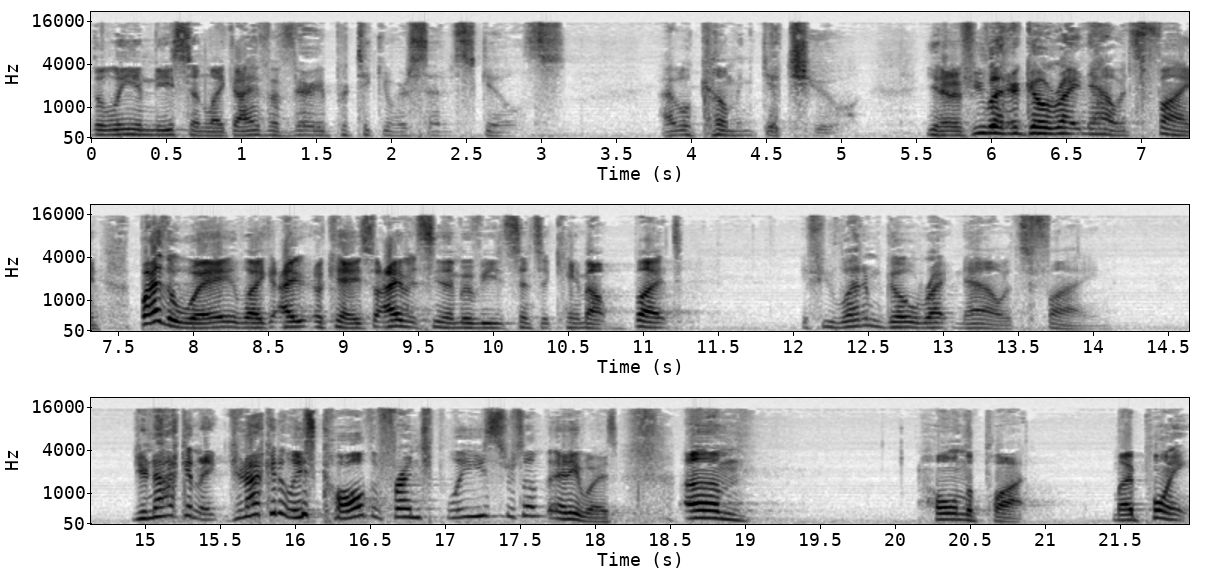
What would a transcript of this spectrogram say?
the Liam Neeson, like, I have a very particular set of skills. I will come and get you. You know, if you let her go right now, it's fine. By the way, like, I, okay, so I haven't seen that movie since it came out, but if you let him go right now, it's fine. You're not gonna, you're not gonna at least call the French police or something? Anyways, um, hole in the plot. My point,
